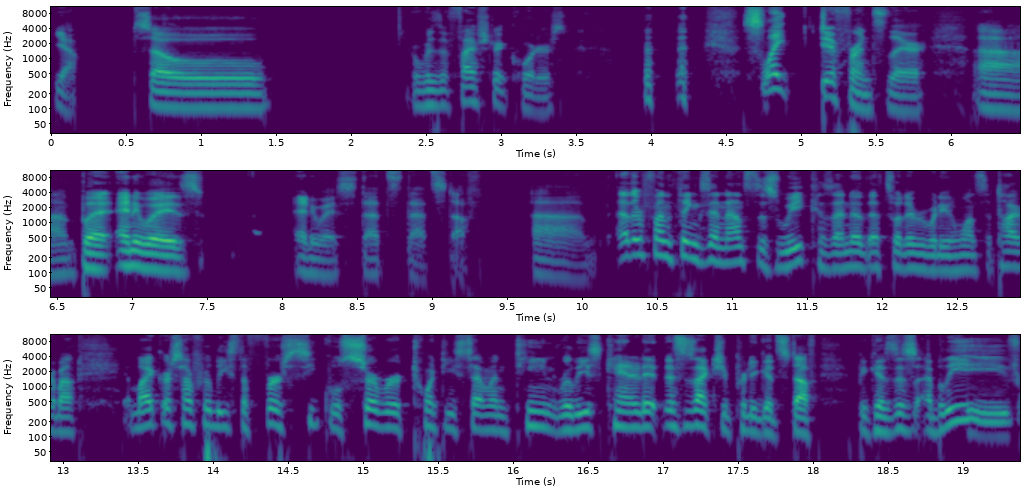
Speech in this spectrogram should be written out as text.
yeah. So, or was it five straight quarters? Slight difference there. Uh, but anyways, anyways, that's that stuff. Um, other fun things announced this week, because I know that's what everybody wants to talk about. Microsoft released the first SQL Server 2017 release candidate. This is actually pretty good stuff because this, I believe,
